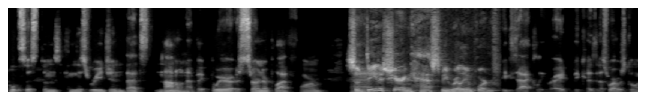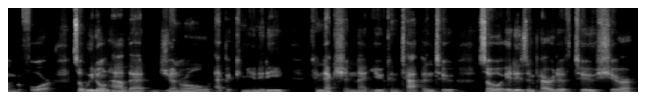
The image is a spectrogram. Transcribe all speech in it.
health systems in this region that's not on Epic. We're a Cerner platform. So data sharing has to be really important. Exactly, right? Because that's where I was going before. So we don't have that general Epic community connection that you can tap into. So it is imperative to share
